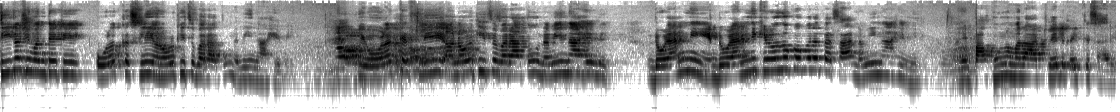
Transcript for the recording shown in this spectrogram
ती कशी म्हणते की ओळख कसली अनोळखीच बरा तू नवीन आहे मी. ही ओळख कसली अनोळखीच बरा तू नवीन आहे मी. डोळ्यांनी डोळ्यांनी खेळू नको बरं तसा नवीन आहे मी. आणि पाहून मला आठवेल कैक सारे.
